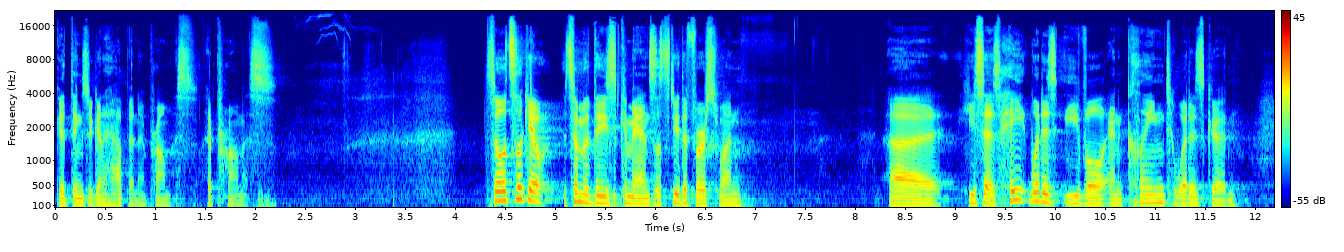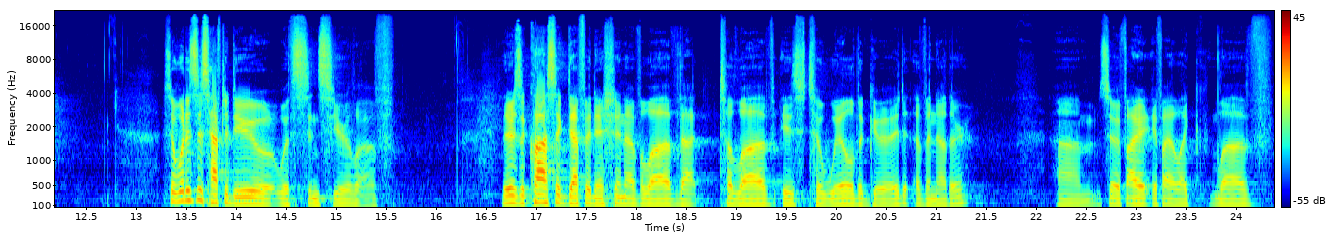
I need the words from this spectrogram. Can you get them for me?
good things are going to happen, I promise. I promise. So, let's look at some of these commands. Let's do the first one uh, he says, hate what is evil and cling to what is good. So, what does this have to do with sincere love? There's a classic definition of love that to love is to will the good of another. Um, so, if I, if I like love,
